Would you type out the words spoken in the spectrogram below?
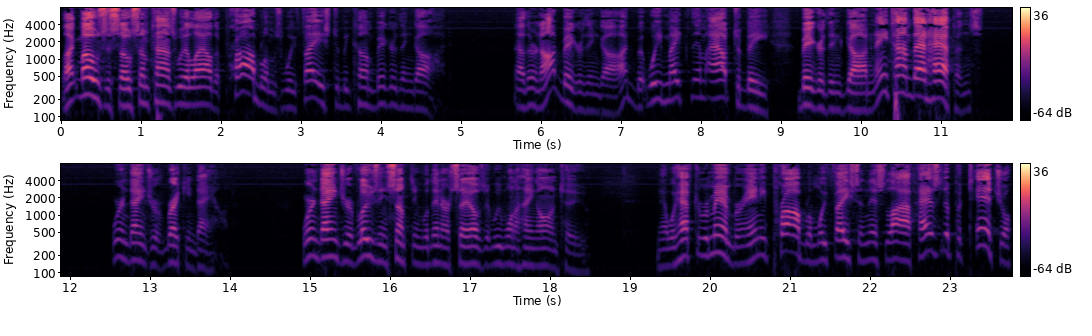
Like Moses, though, sometimes we allow the problems we face to become bigger than God. Now, they're not bigger than God, but we make them out to be bigger than God. And anytime that happens, we're in danger of breaking down. We're in danger of losing something within ourselves that we want to hang on to. Now, we have to remember any problem we face in this life has the potential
